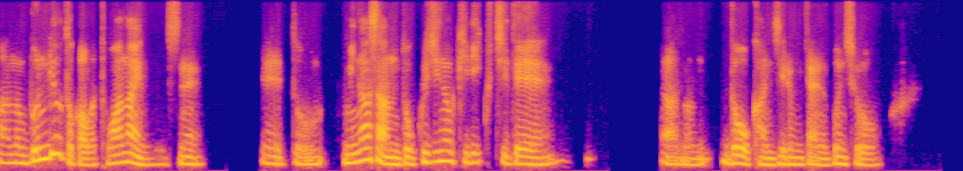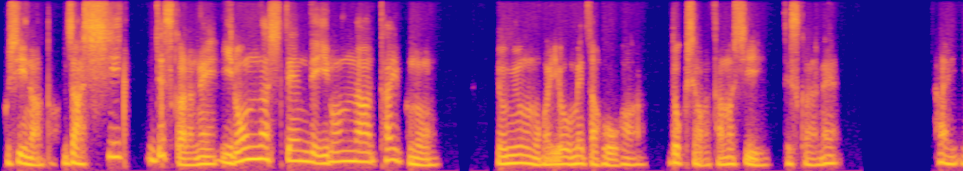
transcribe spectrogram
あの、分量とかは問わないのですね。えっ、ー、と、皆さん独自の切り口で、あの、どう感じるみたいな文章欲しいなと。雑誌ですからね、いろんな視点でいろんなタイプの読み物が読めた方が読者は楽しいですからね。はい。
